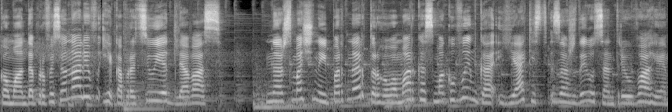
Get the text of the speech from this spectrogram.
Команда професіоналів, яка працює для вас. Наш смачний партнер торгова марка Смаковинка. Якість завжди у центрі уваги.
